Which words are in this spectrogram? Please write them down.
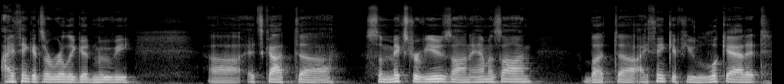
I think it's a really good movie. Uh, it's got uh, some mixed reviews on Amazon, but I think if you look at it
